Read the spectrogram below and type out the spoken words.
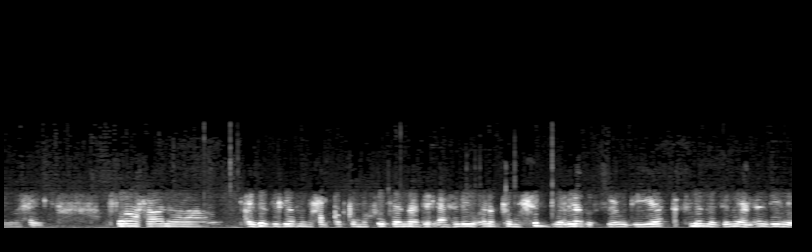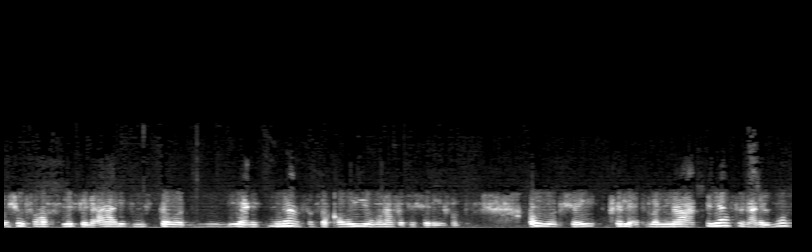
الله يحييك. صراحة أنا عزيز اليوم من حلقتكم بخصوص النادي الأهلي وأنا كمحب للرياضة السعودية. أتمنى جميع الأندية إني أشوفها في ليفل عالي في مستوى يعني منافسة قوية ومنافسة شريفة. أول شيء اللي اتمناه قياسا على الموسم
